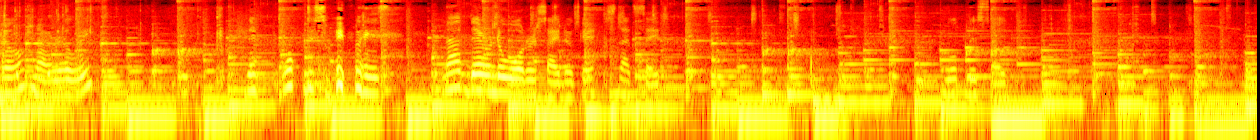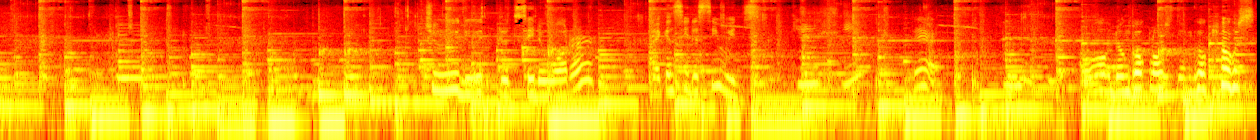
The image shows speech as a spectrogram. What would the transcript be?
No, not really. Then walk this way, please. Not there on the water side, okay? It's not safe. Walk this side. Do you, do you see the water? I can see the seaweeds. Can you see? There. Oh, don't go close, don't go close.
